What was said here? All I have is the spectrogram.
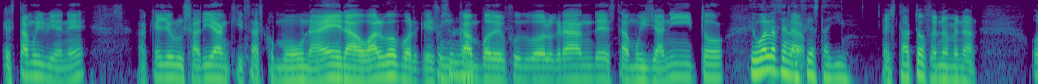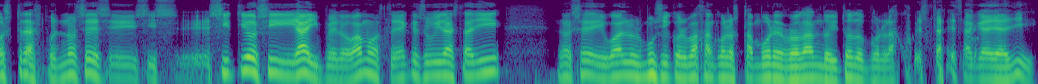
Está muy bien, ¿eh? Aquello lo usarían quizás como una era o algo, porque es, pues un campo de fútbol grande, está muy llanito. Igual hacen la fiesta allí. Está todo fenomenal. Ostras, pues no sé si, si sitio sí hay, pero vamos, tener que subir hasta allí no sé, igual los músicos bajan con los tambores rodando y todo por la cuesta esa que hay allí.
